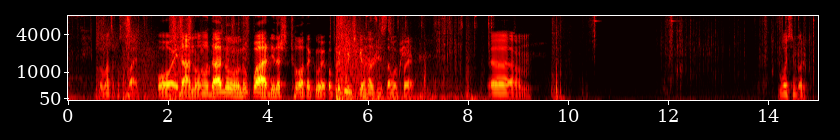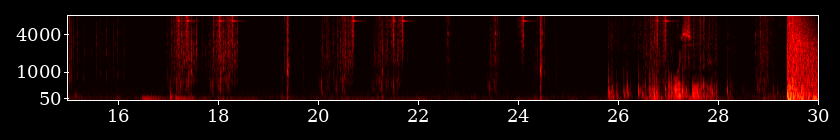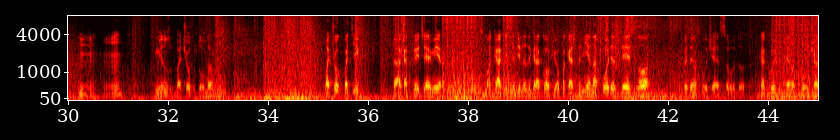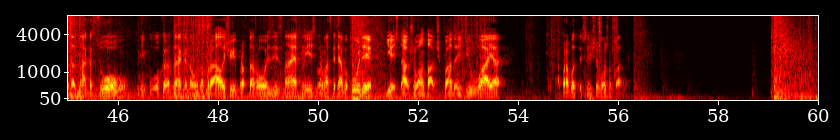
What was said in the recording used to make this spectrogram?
Информация поступает. Ой, да ну, да ну, ну парни, да что такое? Попрыгунчики у нас здесь с АВП. Эм... 8-0. Восемь ноль. Минус бачок дота. Бачок потик. Так, открытие мир. Смокак есть один из игроков. Его пока что не находят здесь, но какой дэмэдж получается у Дота? Какой же дэмэдж получает, однако, Соу? Неплохо. Так, одного забрал. Еще и про второго здесь знает. Но есть информация хотя бы Худи. Есть также вантапчик падает с Дивая. А поработать все еще можно, парни.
